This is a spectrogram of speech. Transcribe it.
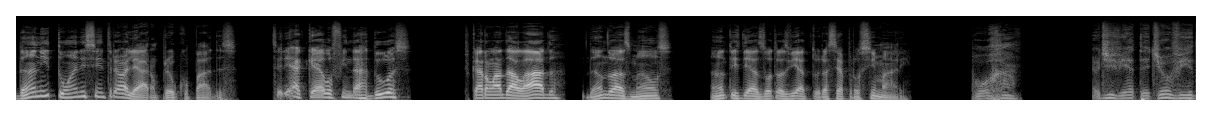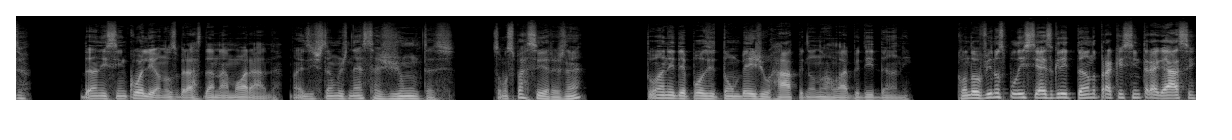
Dani e Tuane se entreolharam preocupadas. Seria aquela o fim das duas? Ficaram lado a lado, dando as mãos, antes de as outras viaturas se aproximarem. Porra, eu devia ter te ouvido. Dani se encolheu nos braços da namorada. Nós estamos nessa juntas. Somos parceiras, né? Tuane depositou um beijo rápido no lábio de Dani. Quando ouviram os policiais gritando para que se entregassem,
